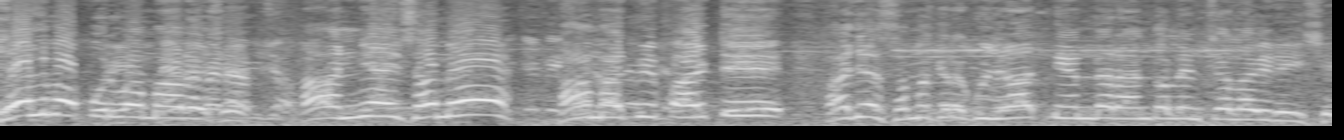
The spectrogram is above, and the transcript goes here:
જેલમાં પૂરવામાં આવે છે. આ અન્યાય સામે આમ આદમી પાર્ટી આજે સમગ્ર ગુજરાતની અંદર આંદોલન ચલાવી રહી છે.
